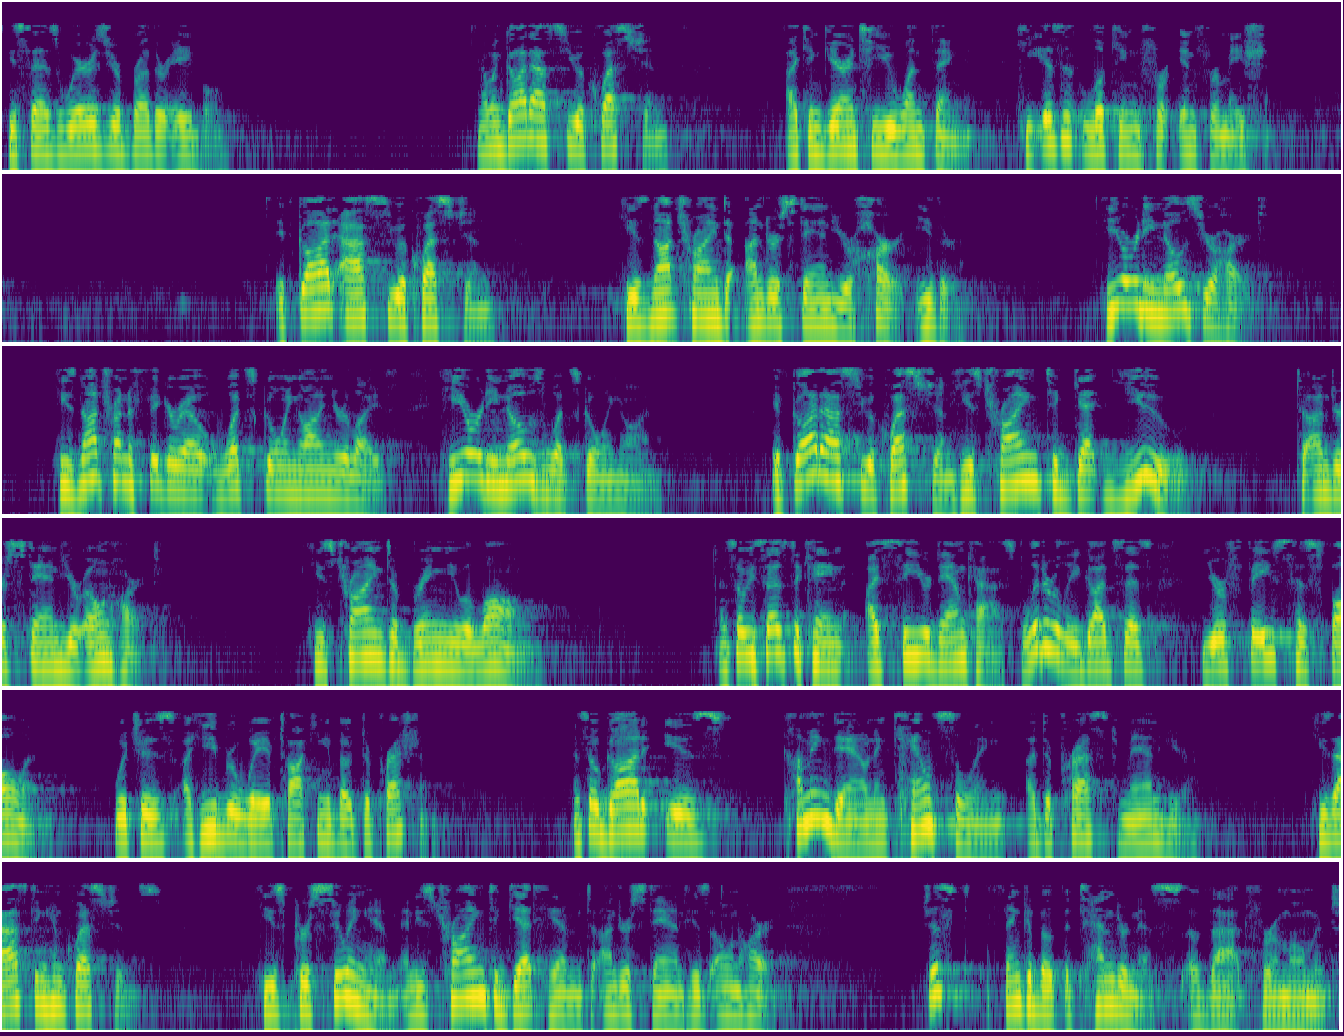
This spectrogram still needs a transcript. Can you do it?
He says, Where is your brother Abel? Now, when God asks you a question, I can guarantee you one thing. He isn't looking for information. If God asks you a question, He is not trying to understand your heart either. He already knows your heart. He's not trying to figure out what's going on in your life. He already knows what's going on. If God asks you a question, He's trying to get you to understand your own heart. He's trying to bring you along. And so he says to Cain, I see you're downcast. Literally, God says, Your face has fallen, which is a Hebrew way of talking about depression. And so God is coming down and counseling a depressed man here. He's asking him questions. He's pursuing him, and he's trying to get him to understand his own heart. Just think about the tenderness of that for a moment.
